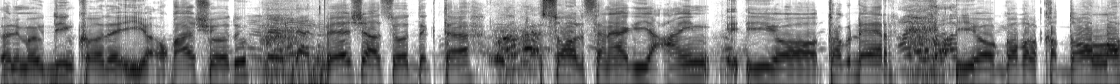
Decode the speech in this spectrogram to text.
culimaudiinkooda iyo cuqaashoodu. Beeshaa soo degtaa sool sanaag iyo cayn iyo togdheer iyo gobolka doollo.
